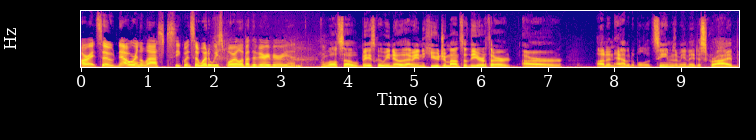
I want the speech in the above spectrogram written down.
all right, so now we're in the last sequence. So what do we spoil about the very, very end? Well, so basically, we know that. I mean, huge amounts of the Earth are are uninhabitable. It seems. I mean, they describe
